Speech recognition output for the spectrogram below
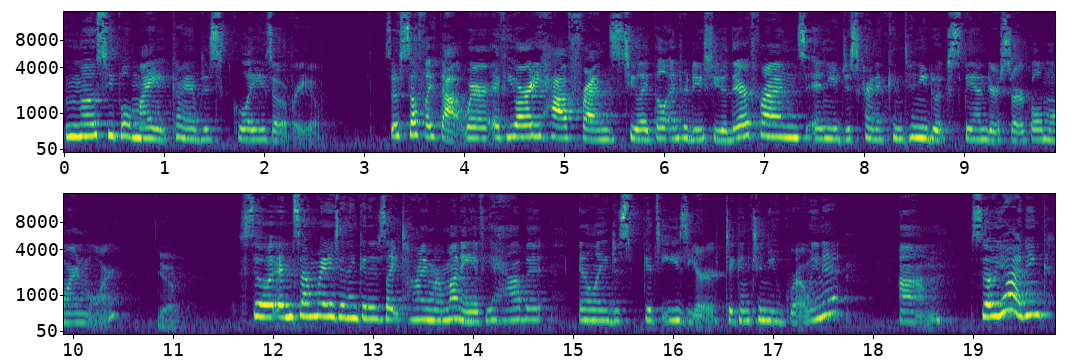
most people might kind of just glaze over you. So stuff like that, where if you already have friends too, like they'll introduce you to their friends and you just kind of continue to expand your circle more and more. Yeah. So in some ways, I think it is like time or money. If you have it, it only just gets easier to continue growing it. Um, so yeah, I think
